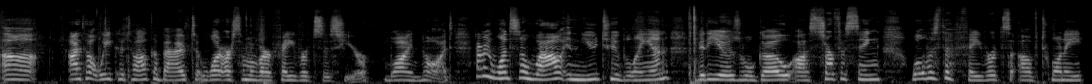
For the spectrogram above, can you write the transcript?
Uh, I thought we could talk about what are some of our favorites this year. Why not? Every once in a while in YouTube land, videos will go uh, surfacing what was the favorites of 20,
